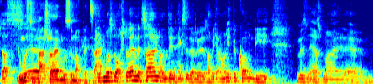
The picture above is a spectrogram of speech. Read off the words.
das, du musst ein paar äh, Steuern musst du noch bezahlen. Ich muss noch Steuern bezahlen und den Exit-Erlös habe ich auch noch nicht bekommen. Die müssen erstmal ähm,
